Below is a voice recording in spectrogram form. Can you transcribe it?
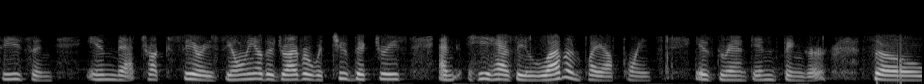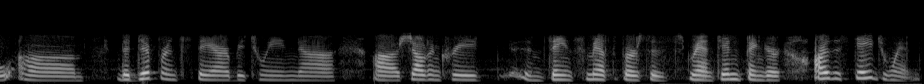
season in that truck series. The only other driver with two victories, and he has 11 playoff points, is Grant Enfinger. So um, the difference there between uh, uh, Sheldon Creed Zane Smith versus Grant Enfinger are the stage wins.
